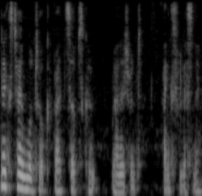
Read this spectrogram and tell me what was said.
Next time we'll talk about subsequent management. Thanks for listening.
